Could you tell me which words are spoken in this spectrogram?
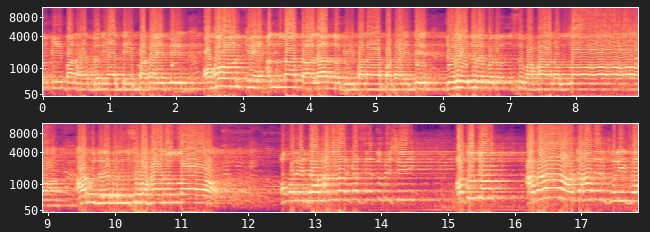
নবী বানায় দুনিয়াতে পাঠাইতে, অমরকে আল্লাহ তাআলা নবী বানায় পাঠাইতে, জোরে জোরে বলুন সুবহানাল্লাহ। আরও জোরে বলুন সুবহানাল্লাহ। অমরের দাম আল্লাহর কাছে এত বেশি, অথচ আদা জাহানের খলিফা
